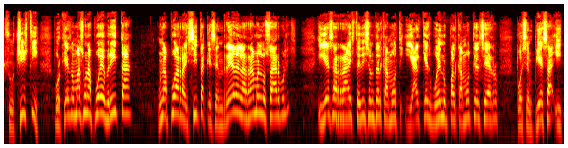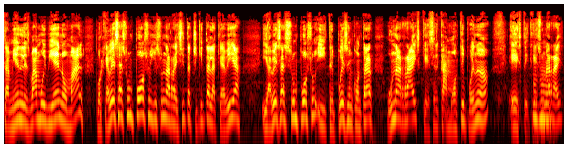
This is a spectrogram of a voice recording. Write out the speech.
su, chiste, porque es nomás una puebrita, una púa raicita que se enreda en la rama de los árboles, y esa raíz te dice dónde el camote, y al que es bueno para el camote del cerro, pues empieza y también les va muy bien o mal, porque a veces es un pozo y es una raicita chiquita la que había, y a veces es un pozo y te puedes encontrar una raíz, que es el camote, pues no, este, que es una raíz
